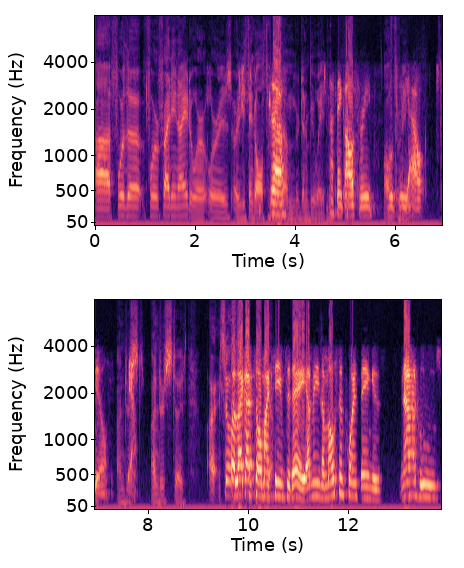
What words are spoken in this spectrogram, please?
uh, for the for Friday night, or or is or you think all three No. of them are going to be waiting? I think all three All will three. be out still. Underst- Understood. All right, so, but like I told my yeah. team today, I mean, the most important thing is not who's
